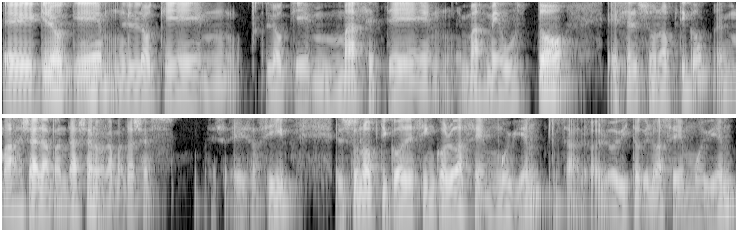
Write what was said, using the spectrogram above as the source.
eh, creo que lo que, mm, lo que más, este, más me gustó es el zoom óptico, eh, más allá de la pantalla, no, la pantalla es, es, así. El zoom óptico de 5 lo hace muy bien, o sea, lo, he visto que lo hace muy bien.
